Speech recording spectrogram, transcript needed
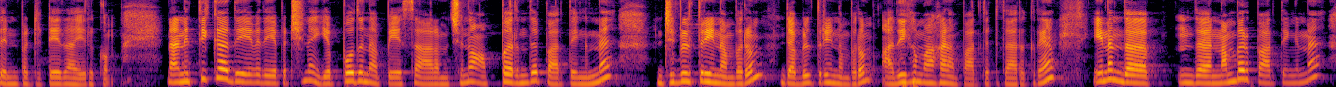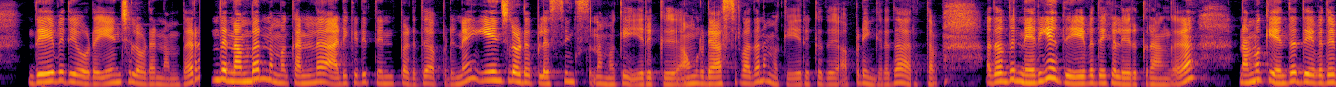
தென்பட்டுட்டே தான் இருக்கும். நான் நித்திகா தேவதையை பற்றி நான் எப்போது நான் பேச ஆரம்பிச்சேனோ அப்போ இருந்து பார்த்தீங்கன்னா ட்ரிபிள் த்ரீ நம்பரும் டபுள் த்ரீ நம்பரும் அதிகமாக நான் பார்த்துட்டு தான் இருக்கிறேன். ஏன்னா இந்த இந்த நம்பர் பார்த்தீங்கன்னா தேவதையோட ஏஞ்சலோட நம்பர். இந்த நம்பர் நம்ம கண்ணில் அடிக்கடி தென்படுது அப்படின்னு ஏஞ்சலோட பிளெஸ்ஸிங்ஸ் நமக்கு இருக்குது அவங்களுடைய ஆசீர்வாதம் நமக்கு இருக்குது அப்படிங்கிறது அர்த்தம். அதாவது நிறைய தேவதைகள் இருக்கிறாங்க. நமக்கு எந்த தேவதை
